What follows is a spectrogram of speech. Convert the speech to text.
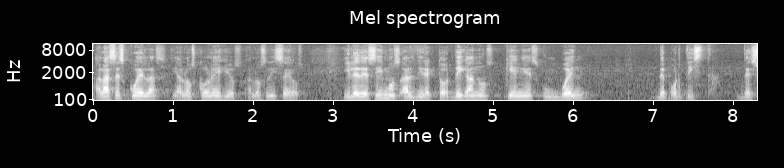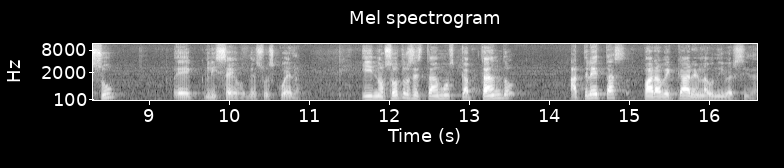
a las escuelas y a los colegios, a los liceos, y le decimos al director, díganos quién es un buen deportista de su eh, liceo, de su escuela. Y nosotros estamos captando atletas para becar en la universidad.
